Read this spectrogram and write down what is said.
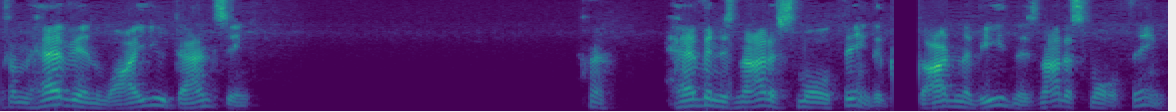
from heaven, Why are you dancing? Heaven is not a small thing. The Garden of Eden is not a small thing.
